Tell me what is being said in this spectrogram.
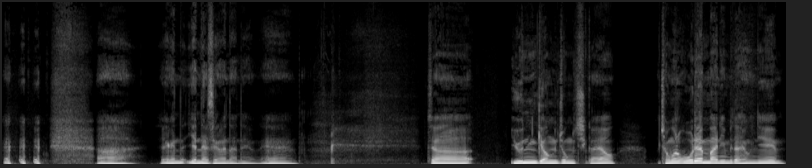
아, 옛날 생각나네요. 예. 자, 윤경종 씨가요. 정말 오랜만입니다, 형님.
